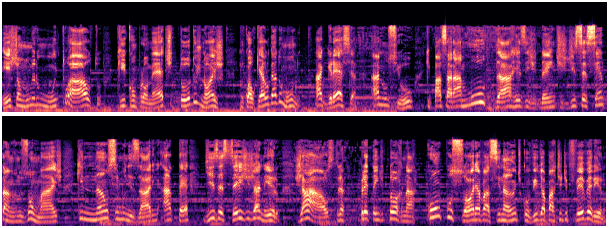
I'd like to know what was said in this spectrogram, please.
Este é um número muito alto que compromete todos nós, em qualquer lugar do mundo. A Grécia anunciou que passará a multar residentes de 60 anos ou mais que não se imunizarem até 16 de janeiro. Já a Áustria pretende tornar compulsória a vacina anti-Covid a partir de fevereiro.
